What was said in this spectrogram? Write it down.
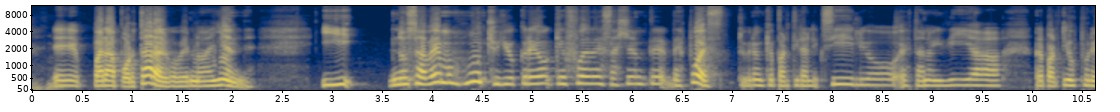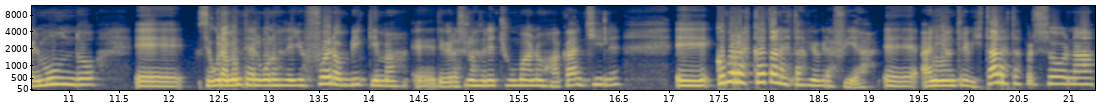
uh -huh. eh, para aportar al gobierno de Allende. Y no sabemos mucho, yo creo, qué fue de esa gente después. Tuvieron que partir al exilio, están hoy día repartidos por el mundo. Eh, seguramente algunos de ellos fueron víctimas eh, de violación de los derechos humanos acá en Chile. Eh, ¿Cómo rescatan estas biografías? Eh, ¿Han ido a entrevistar a estas personas?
